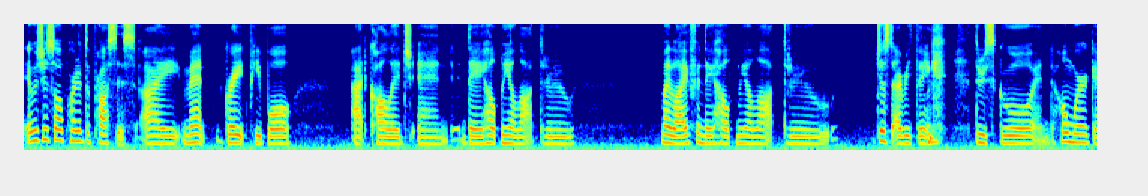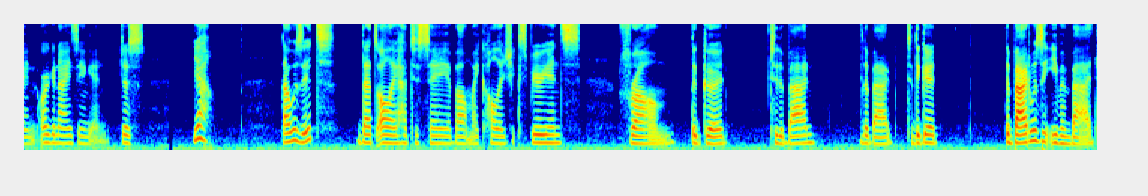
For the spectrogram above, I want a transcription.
It was just all part of the process. I met great people at college, and they helped me a lot through my life, and they helped me a lot through just everything through school and homework and organizing, and just, yeah, that was it. That's all I had to say about my college experience from the good to the bad, the bad to the good. The bad wasn't even bad,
